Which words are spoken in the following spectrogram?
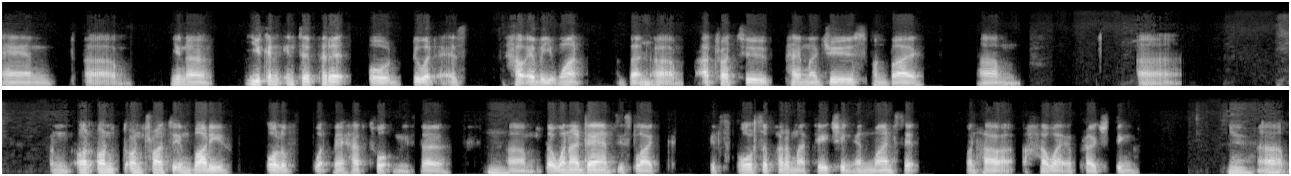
and um, you know, you can interpret it or do it as however you want. But mm. um, I try to pay my dues on by um, uh, on, on on trying to embody all of what they have taught me. So mm. um, so when I dance, it's like it's also part of my teaching and mindset on how how I approach things. Yeah. Um,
